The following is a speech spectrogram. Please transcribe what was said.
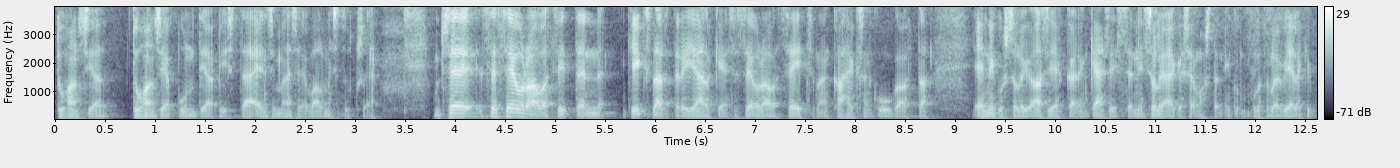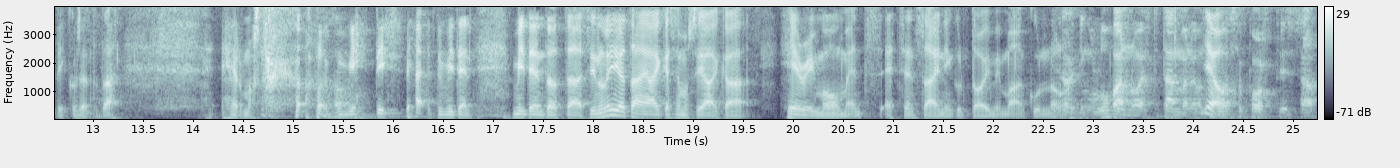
tuhansia, tuhansia puntia pistää ensimmäiseen valmistukseen. Mutta se, se seuraavat sitten Kickstarterin jälkeen, se seuraavat seitsemän, kahdeksan kuukautta ennen kuin se oli asiakkaiden käsissä, niin se oli aika semmoista, niin kuin mulle tulee vieläkin pikkusen tota, hermosta kun miettiä sitä, että miten, miten tota, siinä oli jotain aika semmoisia aika hairy moments, että sen sai niin kuin toimimaan kunnolla. Ja niin kuin luvannut, että tämmöinen on Joo. tulossa postissa.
